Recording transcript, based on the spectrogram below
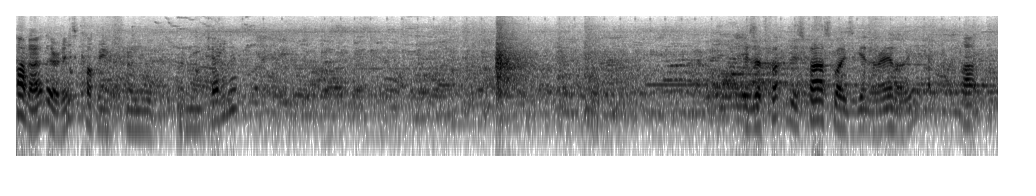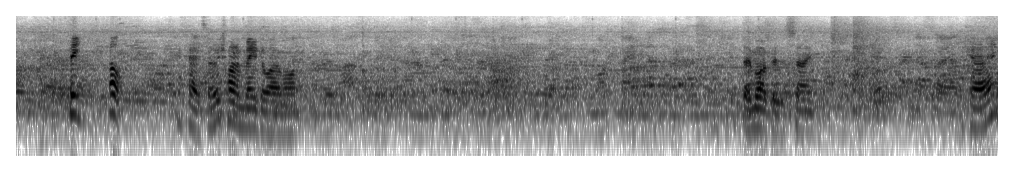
oh no, there it is. Copy from the from the cabinet. There's, a, fa- there's fast ways of getting around, I think. Uh, the, oh, okay. So which one of me do I want? They might be the same. Okay.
